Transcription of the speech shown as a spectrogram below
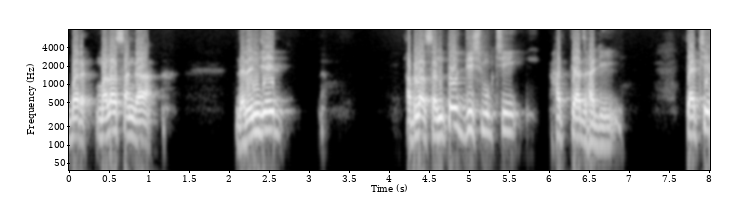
बर मला सांगा धनंजय आपला संतोष देशमुखची हत्या झाली. त्याचे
